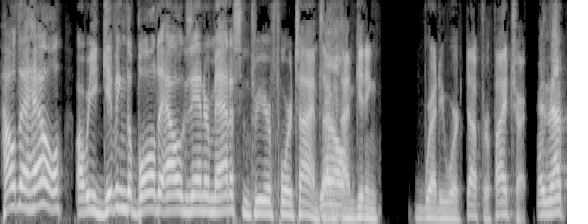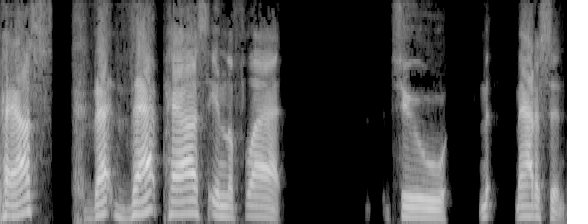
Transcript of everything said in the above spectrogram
How the hell are we giving the ball to Alexander Mattison three or four times? Well- I'm, I'm getting ready worked up for pie chart. And that pass, that that pass in the flat to M- Mattison,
